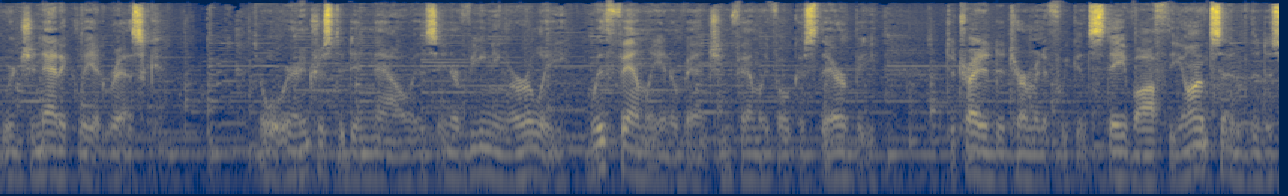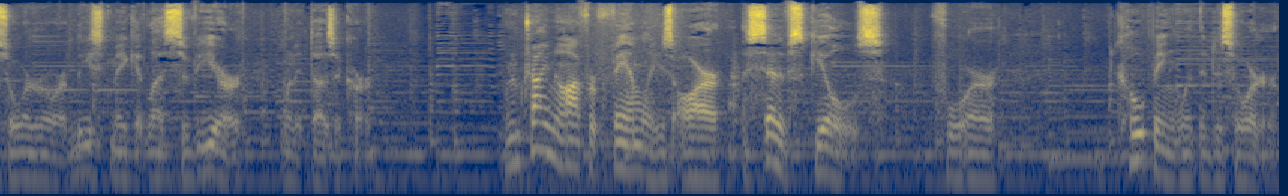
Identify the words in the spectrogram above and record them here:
who are genetically at risk. So, what we're interested in now is intervening early with family intervention, family focused therapy, to try to determine if we can stave off the onset of the disorder or at least make it less severe when it does occur. What I'm trying to offer families are a set of skills for coping with the disorder.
